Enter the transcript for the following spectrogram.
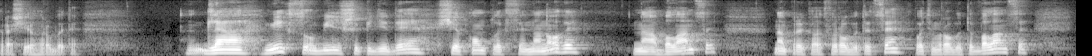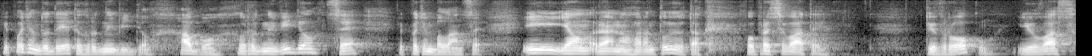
краще його робити. Для міксу більше підійде ще комплекси на ноги, на баланси. Наприклад, ви робите це, потім робите баланси, і потім додаєте грудний відділ. Або грудний відділ, це і потім баланси. І я вам реально гарантую так попрацювати півроку, і у вас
